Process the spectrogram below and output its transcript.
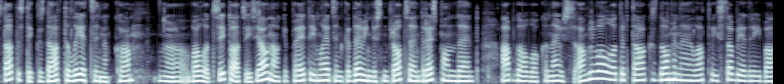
statistikas dati liecina, ka valodas situācijas jaunākie pētījumi liecina, ka 90% respondentu apgalvo, ka nevis angļu valoda ir tā, kas dominē Latvijas sabiedrībā.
